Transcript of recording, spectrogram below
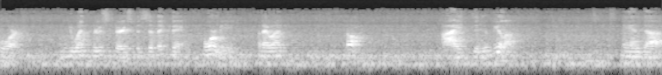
for. And you went through some very specific things for me, but I went, oh, I didn't feel realize. And uh,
